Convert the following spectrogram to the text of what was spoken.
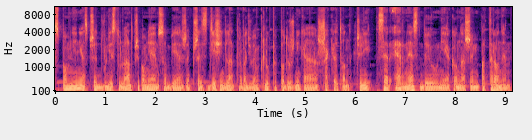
wspomnienia sprzed 20 lat. Przypomniałem sobie, że przez 10 lat prowadziłem klub podróżnika Shackleton, czyli Sir Ernest był niejako naszym patronem.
